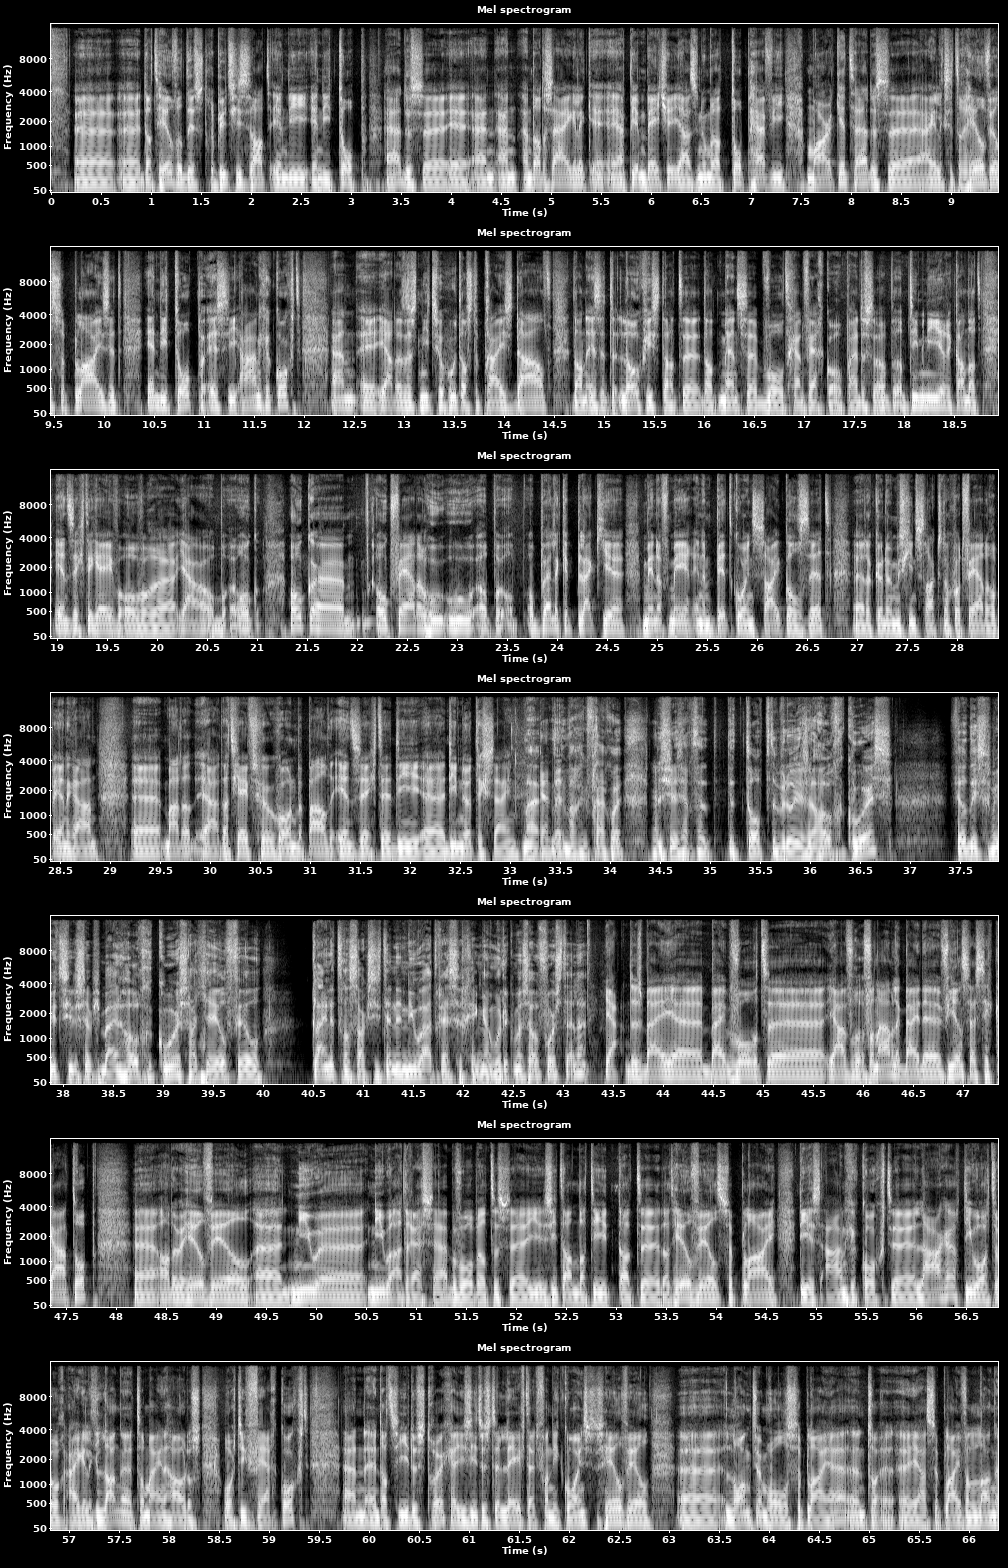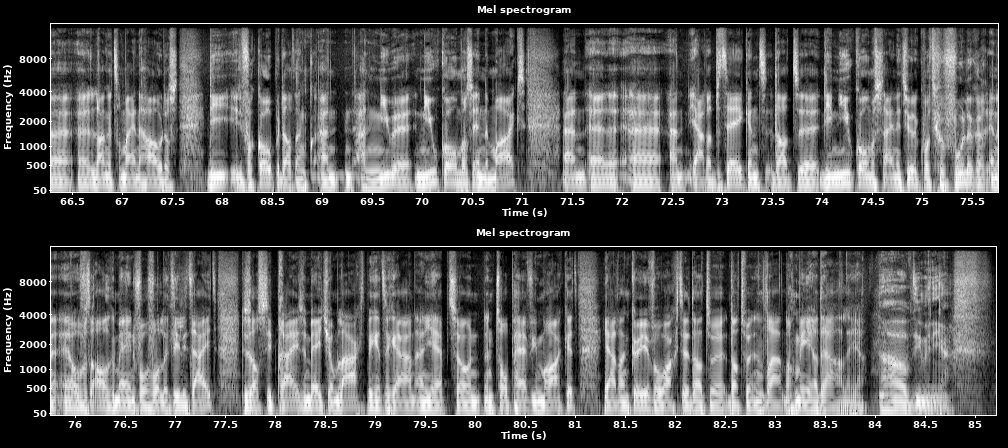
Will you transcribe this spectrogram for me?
dat heel veel distributie zat in die, in die top. Hè? Dus, uh, en, en, en dat is eigenlijk, heb je een beetje, ja, ze noemen dat top-heavy market. Hè? Dus eigenlijk zit er heel veel supply zit in die top, is die aangekocht. En ja, dat is niet zo goed als de prijs daalt. Dan is het logisch dat, dat mensen bijvoorbeeld gaan verkopen. Hè? Dus op, op die manier kan dat inzichten geven over, ja, ook, ook, ook verder hoe, hoe op, op, op welke plek je min of meer in een Bitcoin cycle zit. daar kunnen we misschien straks nog wat verder op ingaan. maar dat, ja, dat geeft geeft gewoon bepaalde inzichten die, uh, die nuttig zijn. Maar ja, mag ik vragen hoor? Dus je zegt het, de top, dan bedoel je een hoge koers, veel distributie. Dus heb je bij een hoge koers had je heel veel kleine transacties naar nieuwe adressen gingen. Moet ik me zo voorstellen? Ja, dus bij, uh, bij bijvoorbeeld, uh, ja, voornamelijk bij de 64K top uh, hadden we heel veel nieuwe, nieuwe adressen. Hè, bijvoorbeeld. Dus je ziet dan dat, die, dat, dat heel veel supply die is aangekocht lager. Die wordt door eigenlijk lange termijnhouders wordt die verkocht. En, en dat zie je dus terug. Hè. Je ziet dus de leeftijd van die coins. Dus heel veel long-term holder supply. Hè. Een ja, supply van lange, lange termijnhouders. Die verkopen dat aan, aan, aan nieuwe nieuwkomers in de markt. En, uh, en ja, dat betekent dat uh, die nieuwkomers zijn natuurlijk wat gevoeliger in, over het algemeen voor volatiliteit. Dus als die prijs een beetje omlaag begint te gaan en je hebt zo'n top-heavy market, ja, dan kun je verwachten dat we, dat we inderdaad nog meer dalen. Ja. Nou, op die manier.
